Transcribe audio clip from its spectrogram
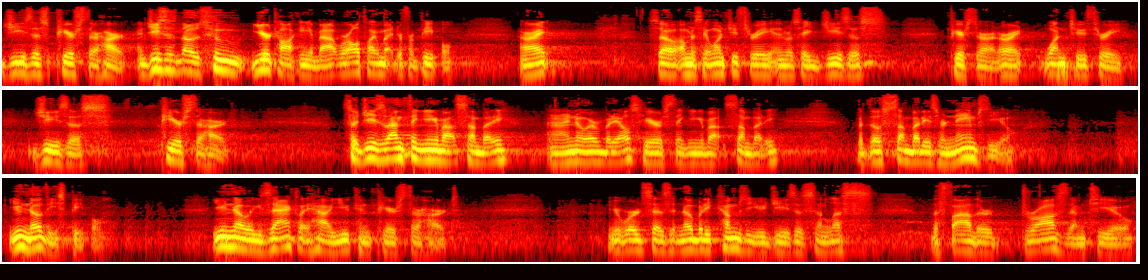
Jesus pierced their heart. And Jesus knows who you're talking about. We're all talking about different people. All right? So I'm going to say one, two, three, and we'll say Jesus pierced their heart. All right, one, two, three. Jesus pierced their heart. So, Jesus, I'm thinking about somebody, and I know everybody else here is thinking about somebody, but those somebodies are names to you. You know these people. You know exactly how you can pierce their heart. Your word says that nobody comes to you, Jesus, unless the Father draws them to you.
